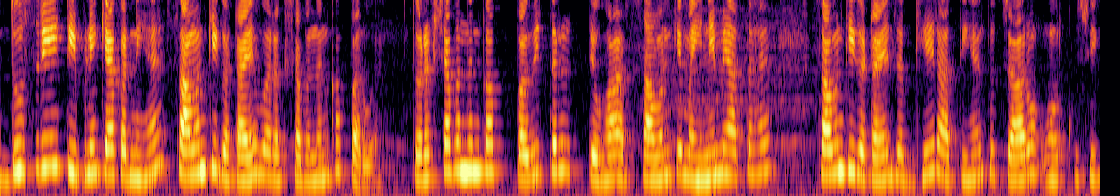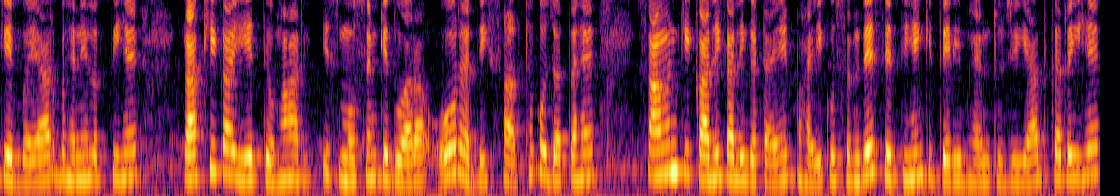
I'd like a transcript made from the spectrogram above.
दूसरी टिप्पणी क्या करनी है? सावन की घटाएँ व रक्षाबंधन का पर्व है। तो रक्षाबंधन का पवित्र त्यौहार सावन के महीने में आता है। सावन की घटाएँ जब घेर आती हैं तो चारों ओर खुशी के बयार बहने लगती है। राखी का ये त्यौहार इस मौसम के द्वारा और अधिक सार्थक हो जाता है। सावन की काली काली घटाएँ भाई को संदेश देती हैं कि तेरी बहन तुझे याद कर रही है।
